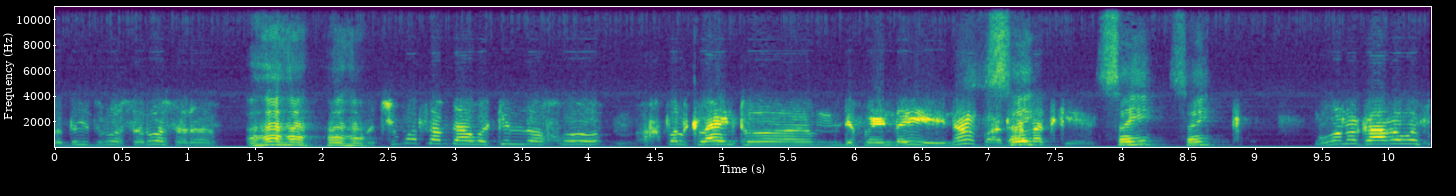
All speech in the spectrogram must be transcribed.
د دوی درو سرو سره چې مطلب دا وکیل خو خپل کلاینټ ډیفینډوي نه په عدالت کې صحیح صحیح ونه کاغه اوس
